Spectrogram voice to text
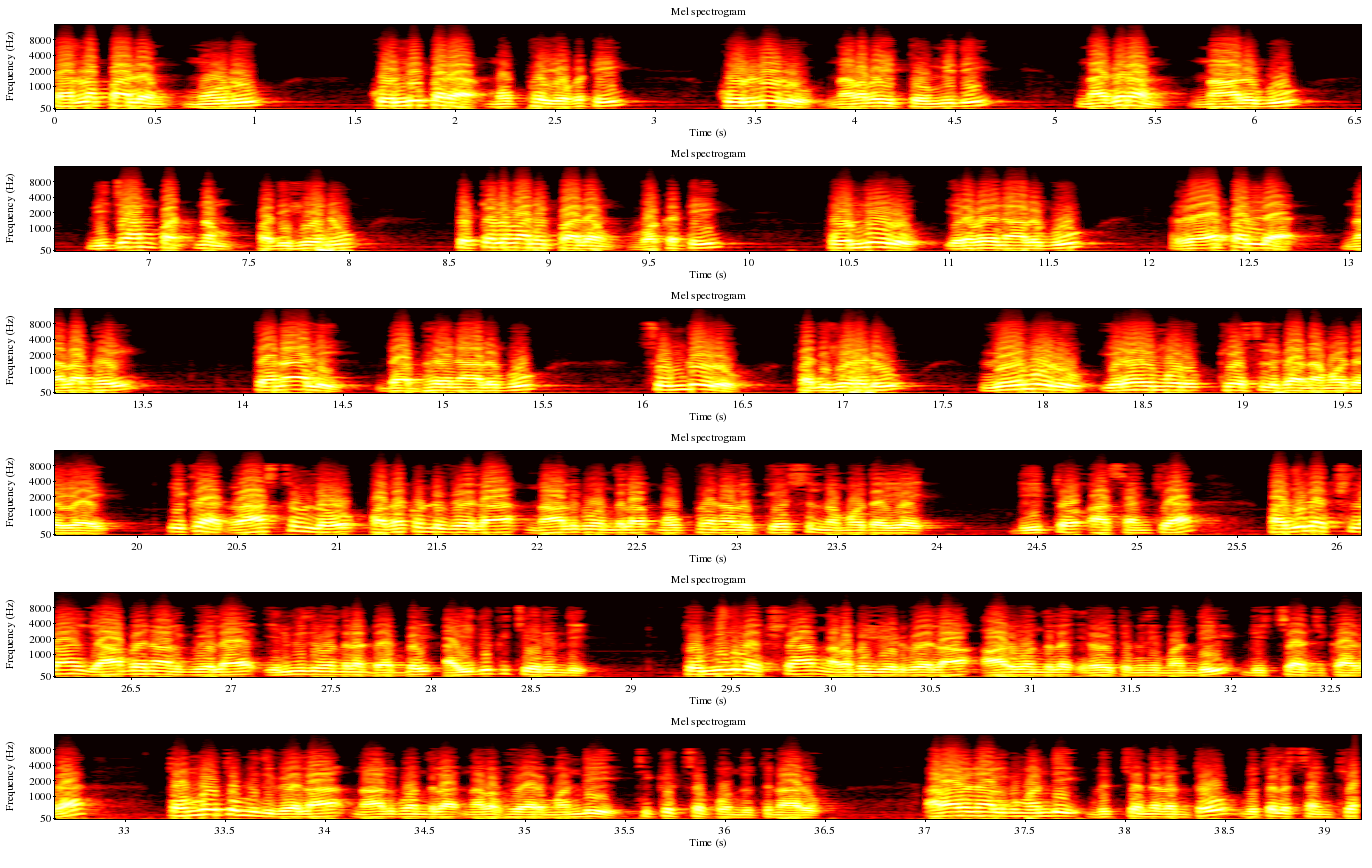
కర్లపాలెం మూడు కొల్లిపర ముప్పై ఒకటి కొల్లూరు నలభై తొమ్మిది నగరం నాలుగు నిజాంపట్నం పదిహేను పిట్టలవానిపాలెం ఒకటి పొన్నూరు ఇరవై నాలుగు రేపల్లె నలభై తెనాలి డెబ్బై నాలుగు సుండూరు పదిహేడు వేమూరు ఇరవై మూడు కేసులుగా నమోదయ్యాయి. ఇక రాష్ట్రంలో పదకొండు వేల నాలుగు వందల ముప్పై నాలుగు కేసులు నమోదయ్యాయి. దీంతో ఆ సంఖ్య పది లక్షల యాభై నాలుగు వేల ఎనిమిది వందల డెబ్బై ఐదుకి చేరింది. తొమ్మిది లక్షల నలభై ఏడు వేల ఆరు వందల ఇరవై తొమ్మిది మంది డిశ్చార్జ్ కాగా తొంభై తొమ్మిది వేల నాలుగు వందల నలభై ఆరు మంది చికిత్స పొందుతున్నారు. అరవై నాలుగు మంది మృతి చెందడంతో మృతుల సంఖ్య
